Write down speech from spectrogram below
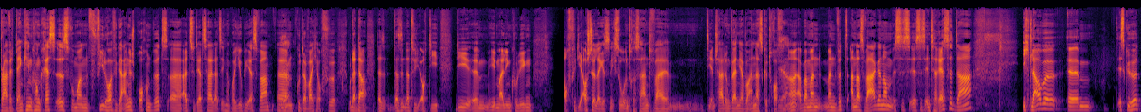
Private Banking Kongress ist, wo man viel häufiger angesprochen wird, äh, als zu der Zeit, als ich noch bei UBS war. Ähm, ja. Gut, da war ich auch für, oder da, da, da sind natürlich auch die, die ähm, ehemaligen Kollegen auch für die Aussteller jetzt nicht so interessant, weil die Entscheidungen werden ja woanders getroffen. Ja. Ne? Aber man, man wird anders wahrgenommen, es ist, es ist Interesse da. Ich glaube, ähm, es gehört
